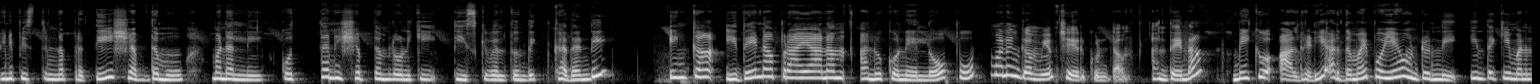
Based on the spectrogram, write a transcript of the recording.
వినిపిస్తున్న ప్రతి శబ్దము మనల్ని కొత్త నిశ్శబ్దంలోనికి తీసుకువెళ్తుంది కదండి? ఇంకా ఇదే నా ప్రయాణం అనుకునే లోపు మనం గమ్యం చేరుకుంటాం అంతేనా? మీకు ఆల్రెడీ అర్థమైపోయే ఉంటుంది ఇంతకీ మనం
